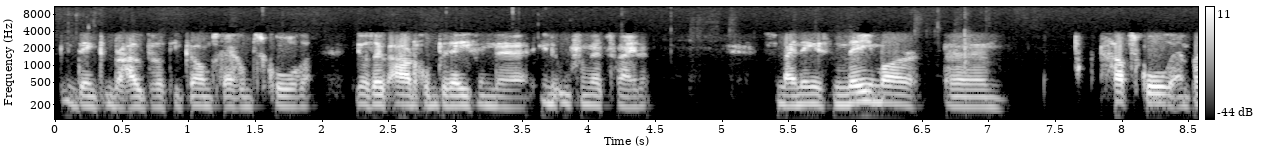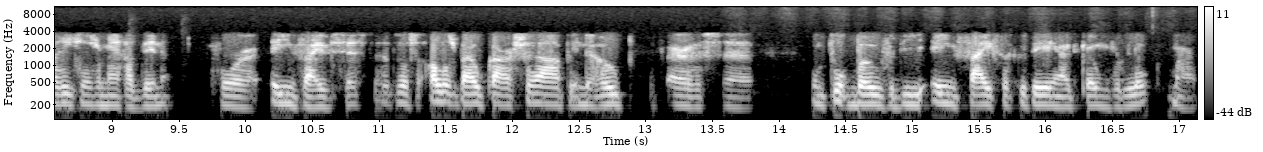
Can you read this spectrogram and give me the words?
Ik denk überhaupt dat hij kans krijgt om te scoren. Die was ook aardig opdreven in de, in de oefenwedstrijden. Dus mijn ding is Neymar ehm, gaat scoren en Paris Saint-Germain gaat winnen. Voor 1,65. Het was alles bij elkaar schrapen in de hoop of ergens eh, om toch boven die 1,50 quotering uit te komen voor de lok. Maar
